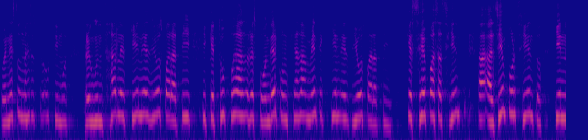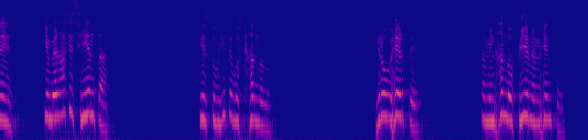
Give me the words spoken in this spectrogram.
o en estos meses próximos preguntarles quién es Dios para ti y que tú puedas responder confiadamente quién es Dios para ti. Que sepas al 100% quién es. Que en verdad se sienta que estuviste buscándolo. Quiero verte caminando firmemente.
